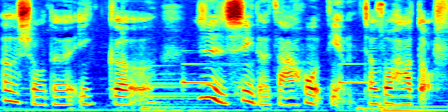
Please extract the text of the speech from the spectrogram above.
二手的一个日系的杂货店，叫做 Hardoff。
